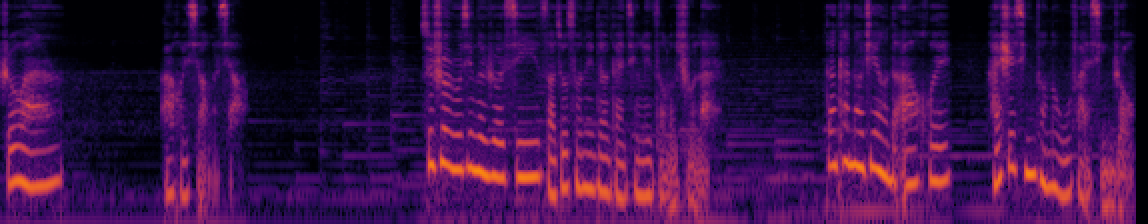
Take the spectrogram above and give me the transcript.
说完，阿辉笑了笑。虽说如今的若曦早就从那段感情里走了出来。但看到这样的阿辉，还是心疼的无法形容。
